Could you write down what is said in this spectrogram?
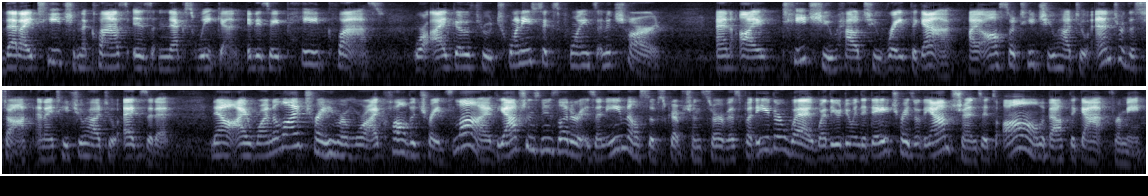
that I teach and the class is next weekend. It is a paid class where I go through 26 points in a chart and I teach you how to rate the gap. I also teach you how to enter the stock and I teach you how to exit it. Now, I run a live trading room where I call the trades live. The options newsletter is an email subscription service, but either way, whether you're doing the day trades or the options, it's all about the gap for me.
